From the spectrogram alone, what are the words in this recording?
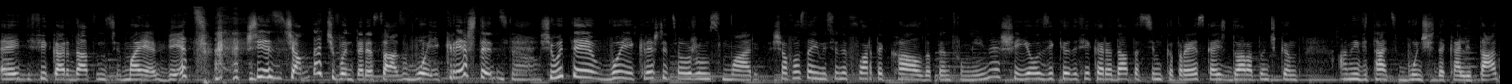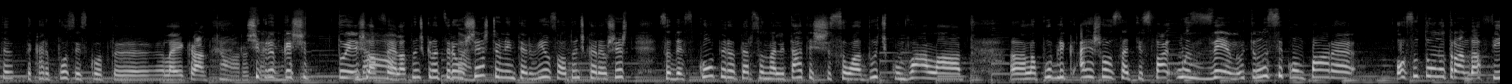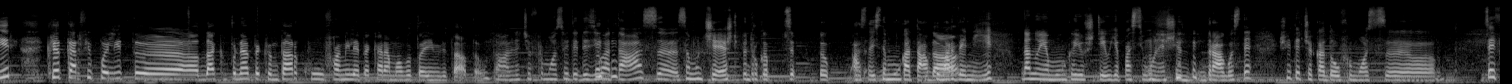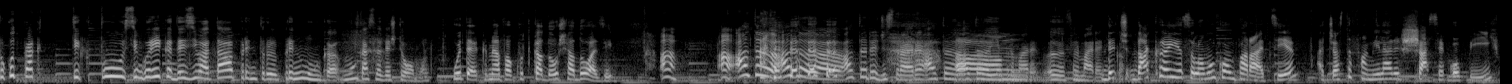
Ei, de fiecare dată îmi zice, mai aveți? și eu ziceam, da, ce vă interesați? Voi creșteți? Da. Și uite, voi creșteți, au ajuns mari. Și a fost o emisiune foarte caldă pentru mine și eu zic, eu de fiecare dată simt că trăiesc aici doar atunci când am invitați buni și de calitate pe care pot să-i scot uh, la ecran. Oh, și cred că și tu ești da. la fel. Atunci când îți da. reușești da. un interviu sau atunci când reușești să descoperi o personalitate și să o aduci cumva la, uh, la public, ai așa o satisfacție, un zen. Uite, nu se compară 101 trandafiri, cred că ar fi pălit uh, dacă puneam pe cântar cu familie pe care am avut-o invitată. Doamne, ce frumos, uite, de ziua ta să, să muncești, pentru că se, uh, asta este munca ta, da. cum ar veni, dar nu e muncă, eu știu, e pasiune și e dragoste. Și uite ce cadou frumos uh, Ți-ai făcut practic tu singurică de ziua ta prin, prin muncă. Munca slăvește omul. Uite că mi-a făcut cadou și a doua zi. Ah, a, altă, altă, altă înregistrare, altă, altă um, imprimare, uh, filmare. Adică. Deci, dacă e să luăm în comparație, această familie are șase copii.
